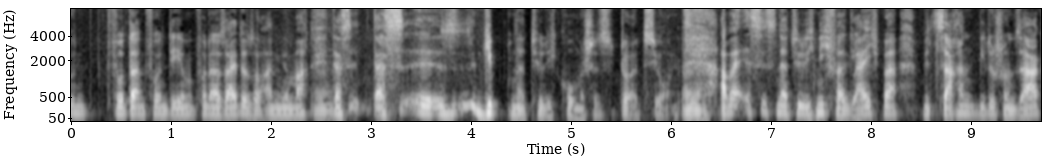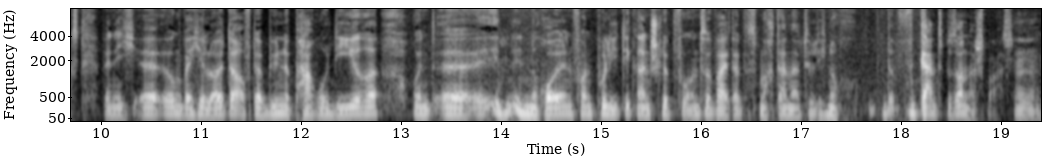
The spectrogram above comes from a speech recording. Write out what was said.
und wird dann von dem von der Seite so angemacht. Mhm. Das, das äh, gibt natürlich komische Situationen. Mhm. Aber es ist natürlich nicht vergleichbar mit Sachen, wie du schon sagst, wenn ich äh, irgendwelche Leute auf der Bühne parodiere und äh, in, in, Rollen von Politikern schlüpfe und so weiter. Das macht dann natürlich noch ganz besonders Spaß. Mhm.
